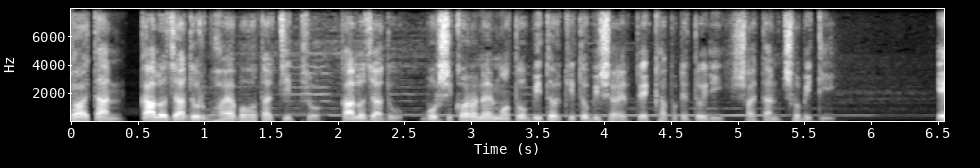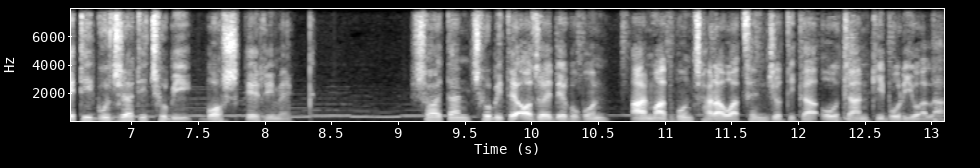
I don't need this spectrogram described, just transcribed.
শয়তান, কালো জাদুর ভয়াবহতার চিত্র, কালো জাদু, বশীকরণের মতো বিতর্কিত বিষয়ের প্রেক্ষাপটে তৈরি শয়তান ছবিটি। এটি গুজরাটি ছবি বশ এর রিমেক। শয়তান ছবিতে অজয় দেবগন আর মাধবন ছাড়াও আছেন জ্যোতিকা ও জানকি বড়িওয়ালা।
